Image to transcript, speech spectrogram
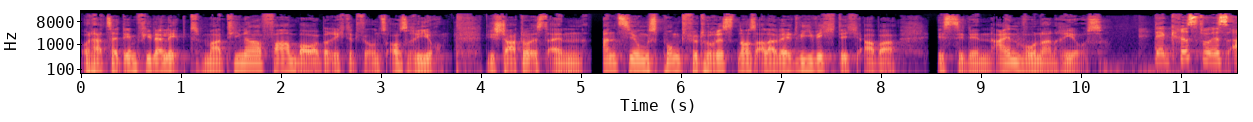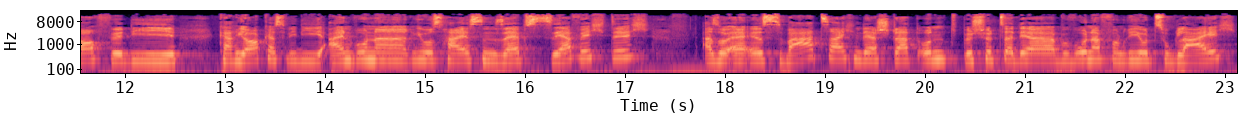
und hat seitdem viel erlebt. Martina Farmbauer berichtet für uns aus Rio. Die Statue ist ein Anziehungspunkt für Touristen aus aller Welt. Wie wichtig aber ist sie den Einwohnern Rios? Der Christo ist auch für die Cariocas, wie die Einwohner Rios heißen, selbst sehr wichtig. Also er ist Wahrzeichen der Stadt und Beschützer der Bewohner von Rio zugleich.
